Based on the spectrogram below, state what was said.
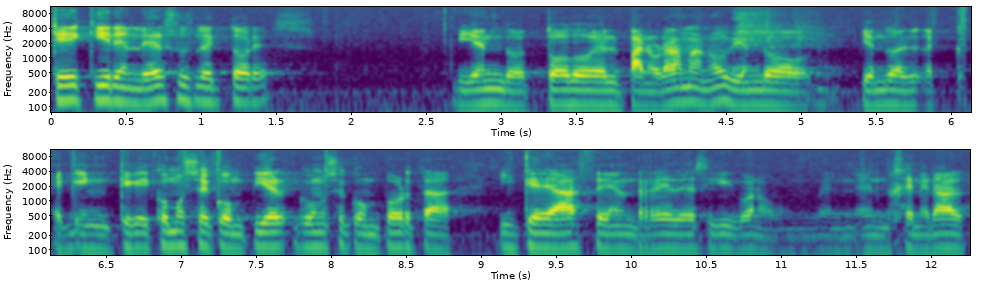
qué quieren leer sus lectores, viendo todo el panorama, ¿no? viendo, viendo en qué, cómo, se cómo se comporta y qué hace en redes y bueno, en, en general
